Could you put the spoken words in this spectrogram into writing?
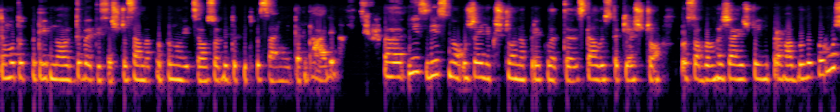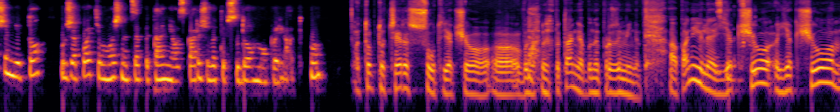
Тому тут потрібно дивитися, що саме пропонується особі до підписання і так далі. Е, І звісно, уже якщо, наприклад, сталося таке, що особа вважає, що її права були порушені, то вже потім можна це питання оскаржувати в судовому порядку. Тобто через суд, якщо е, виникнуть питання або непорозуміння. А пані Юлія, якщо, якщо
